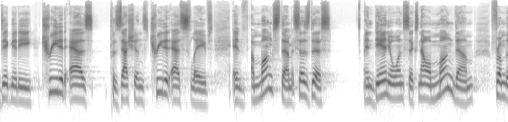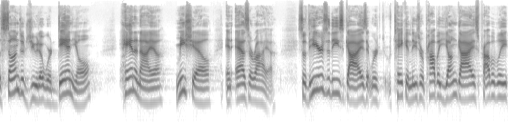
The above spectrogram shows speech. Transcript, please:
dignity, treated as possessions, treated as slaves. And amongst them, it says this in Daniel 1 6 Now among them from the sons of Judah were Daniel, Hananiah, Mishael, and Azariah. So here's these guys that were taken. These were probably young guys, probably,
